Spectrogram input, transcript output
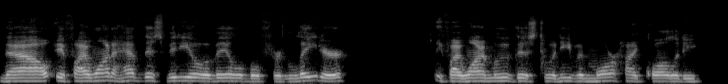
Now, if I want to have this video available for later, if I want to move this to an even more high quality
